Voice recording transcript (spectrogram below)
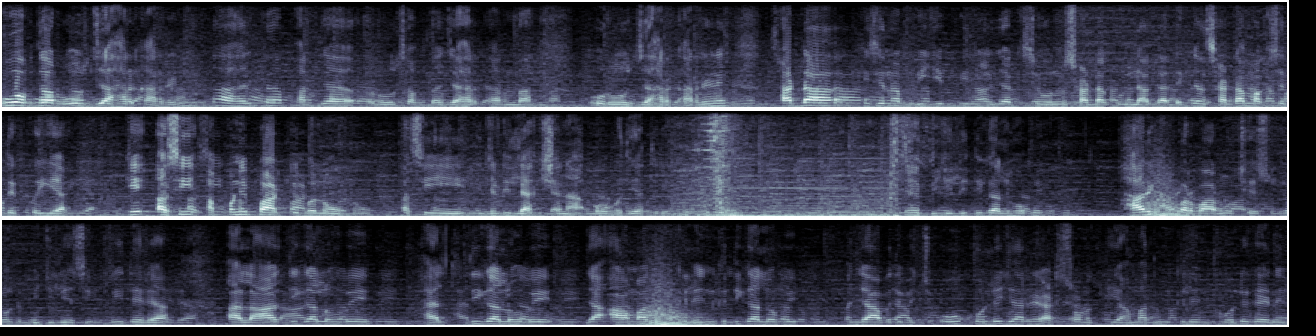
ਉਹ ਆਪਦਾ ਰੋਸ ਜ਼ਾਹਰ ਕਰ ਰਹੇ ਨੇ। ਤਾਂ ਹਰ ਇੱਕ ਦਾ ਫਰਜ਼ ਹੈ ਰੋਸ ਆਪਦਾ ਜ਼ਾਹਰ ਕਰਨ ਦਾ। ਉਹ ਰੋਸ ਜ਼ਾਹਰ ਕਰ ਰਹੇ ਨੇ। ਸਾਡਾ ਕਿਸੇ ਨਾਲ ਬੀਜੇਪੀ ਨਾਲ ਜਾਂ ਕਿਸੇ ਹੋਰ ਨਾਲ ਸਾਡਾ ਕੋਈ ਲਾਗਾ ਲੇਕਿਨ ਸਾਡਾ ਮਕਸਦ ਇੱਕੋ ਹੀ ਹੈ ਕਿ ਅਸੀਂ ਆਪਣੀ ਪਾਰਟੀ ਵੱਲੋਂ ਅਸੀਂ ਜਿਹੜੀ ਇਲੈਕਸ਼ਨ ਆ ਉਹ ਵਧੀਆ ਤਰੀਕੇ ਨਾਲ ਚਾਹੇ ਬਿਜਲੀ ਦੀ ਗੱਲ ਹੋਵੇ ਹਰ ਇੱਕ ਪਰਿਵਾਰ ਨੂੰ 600 ਯੂਨਿਟ ਬਿਜਲੀ ਅਸੀਂ ਫ੍ਰੀ ਦੇ ਰਿਹਾ। ਇਲਾਜ ਦੀ ਗੱਲ ਹੋਵੇ ਹੈਲਥ ਦੀ ਗੱਲ ਹੋਵੇ ਜਾਂ ਆਮ ਆਦਮੀ ਕਲੀਨਿਕ ਦੀ ਗੱਲ ਹੋਵੇ, ਪੰਜਾਬ ਦੇ ਵਿੱਚ ਉਹ ਖੋਲੇ ਜਾ ਰਹੇ 829 ਆਮ ਆਦਮੀ ਕਲੀਨਿਕ ਖੋਲੇ ਗਏ ਨੇ।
